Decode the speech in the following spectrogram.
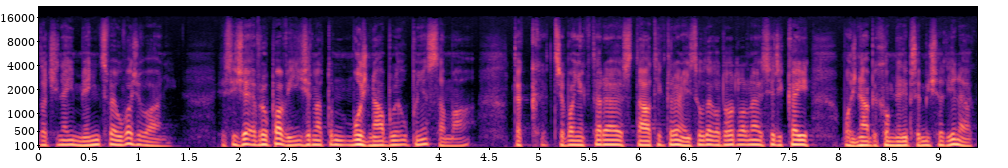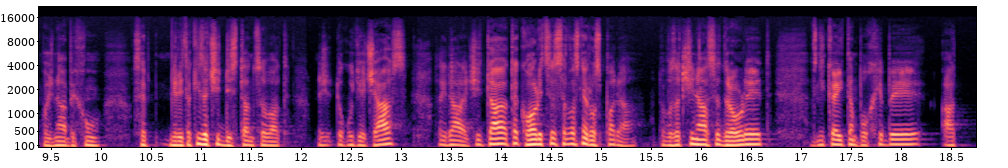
začínají měnit své uvažování. Jestliže Evropa ví, že na tom možná bude úplně sama, tak třeba některé státy, které nejsou tak odhodlané, si říkají, možná bychom měli přemýšlet jinak, možná bychom se měli taky začít distancovat, dokud je čas a tak dále. Či ta, ta koalice se vlastně rozpadá, nebo začíná se drolit, vznikají tam pochyby a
